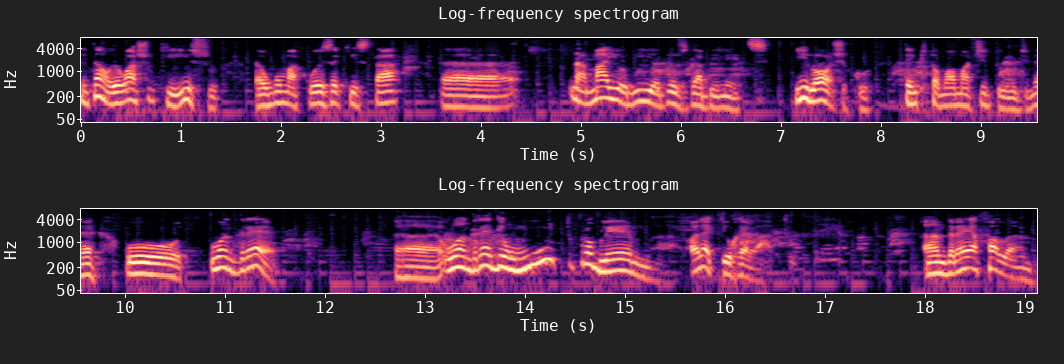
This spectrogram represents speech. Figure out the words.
Então, eu acho que isso é alguma coisa que está é, na maioria dos gabinetes. E, lógico, tem que tomar uma atitude. Né? O, o André Uh, o André deu muito problema. Olha aqui o relato. A Andréia falando.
